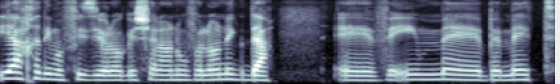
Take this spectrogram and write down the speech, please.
יחד עם הפיזיולוגיה שלנו ולא נגדה. אה, ואם אה, באמת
